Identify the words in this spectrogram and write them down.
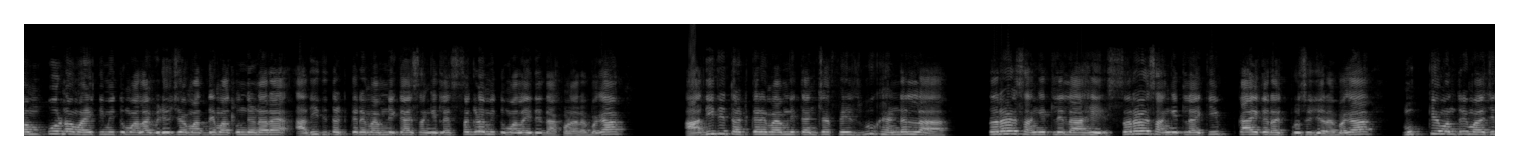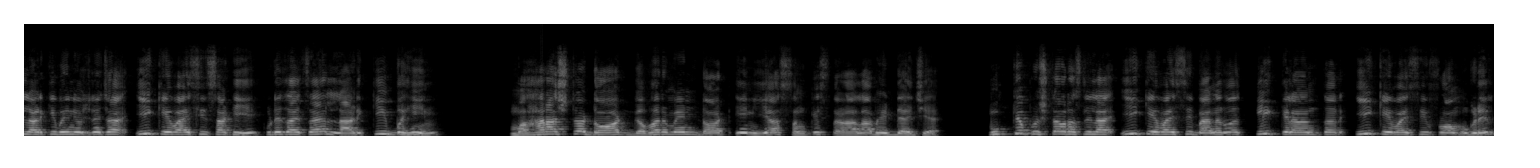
संपूर्ण माहिती मी तुम्हाला व्हिडिओच्या माध्यमातून देणार आहे. आदिती तटकरे मॅमने काय सांगितलं सगळं मी तुम्हाला इथे दाखवणार आहे. बघा आदिती तटकरे मॅमने त्यांच्या फेसबुक हँडलला सरळ सांगितलेलं आहे. सरळ सांगितलं आहे की काय करायचं प्रोसिजर आहे. बघा मुख्यमंत्री माझी लाडकी बहीण योजनेच्या ई केवायसी साठी कुठे जायचं आहे Ladki Bahin Maharashtra dot government dot in या संकेतस्थळाला भेट द्यायची आहे. मुख्य पृष्ठावर असलेल्या ई केवायसी बॅनरवर क्लिक केल्यानंतर ई केवायसी फॉर्म उघडेल.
